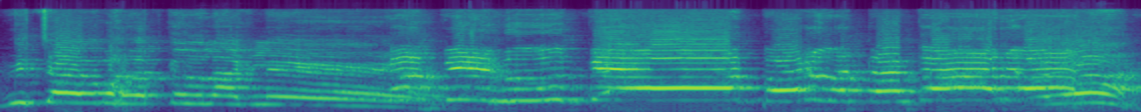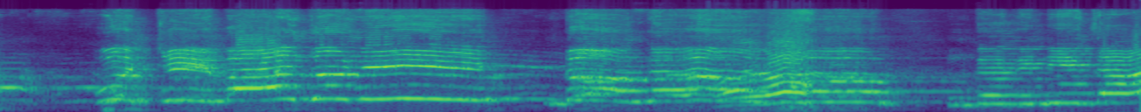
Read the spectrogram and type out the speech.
विचार भरत करू लागले. पर्वतकार! उंची बांधुनी डोंगर. गगनी जात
